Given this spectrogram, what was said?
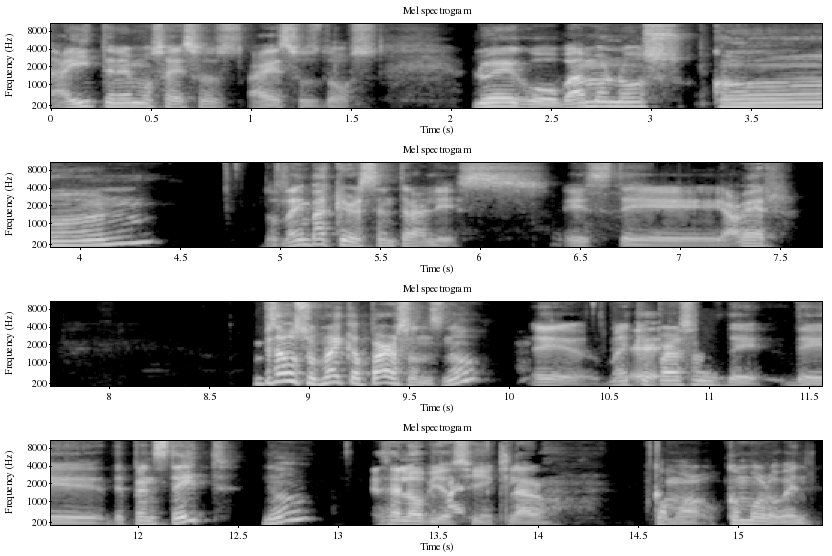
ahí tenemos a esos, a esos dos. Luego, vámonos con los linebackers centrales. Este, a ver. Empezamos por Micah Parsons, ¿no? Eh, Micah eh, Parsons de, de, Penn State, ¿no? Es el obvio, sí, claro. ¿Cómo, cómo lo ven?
